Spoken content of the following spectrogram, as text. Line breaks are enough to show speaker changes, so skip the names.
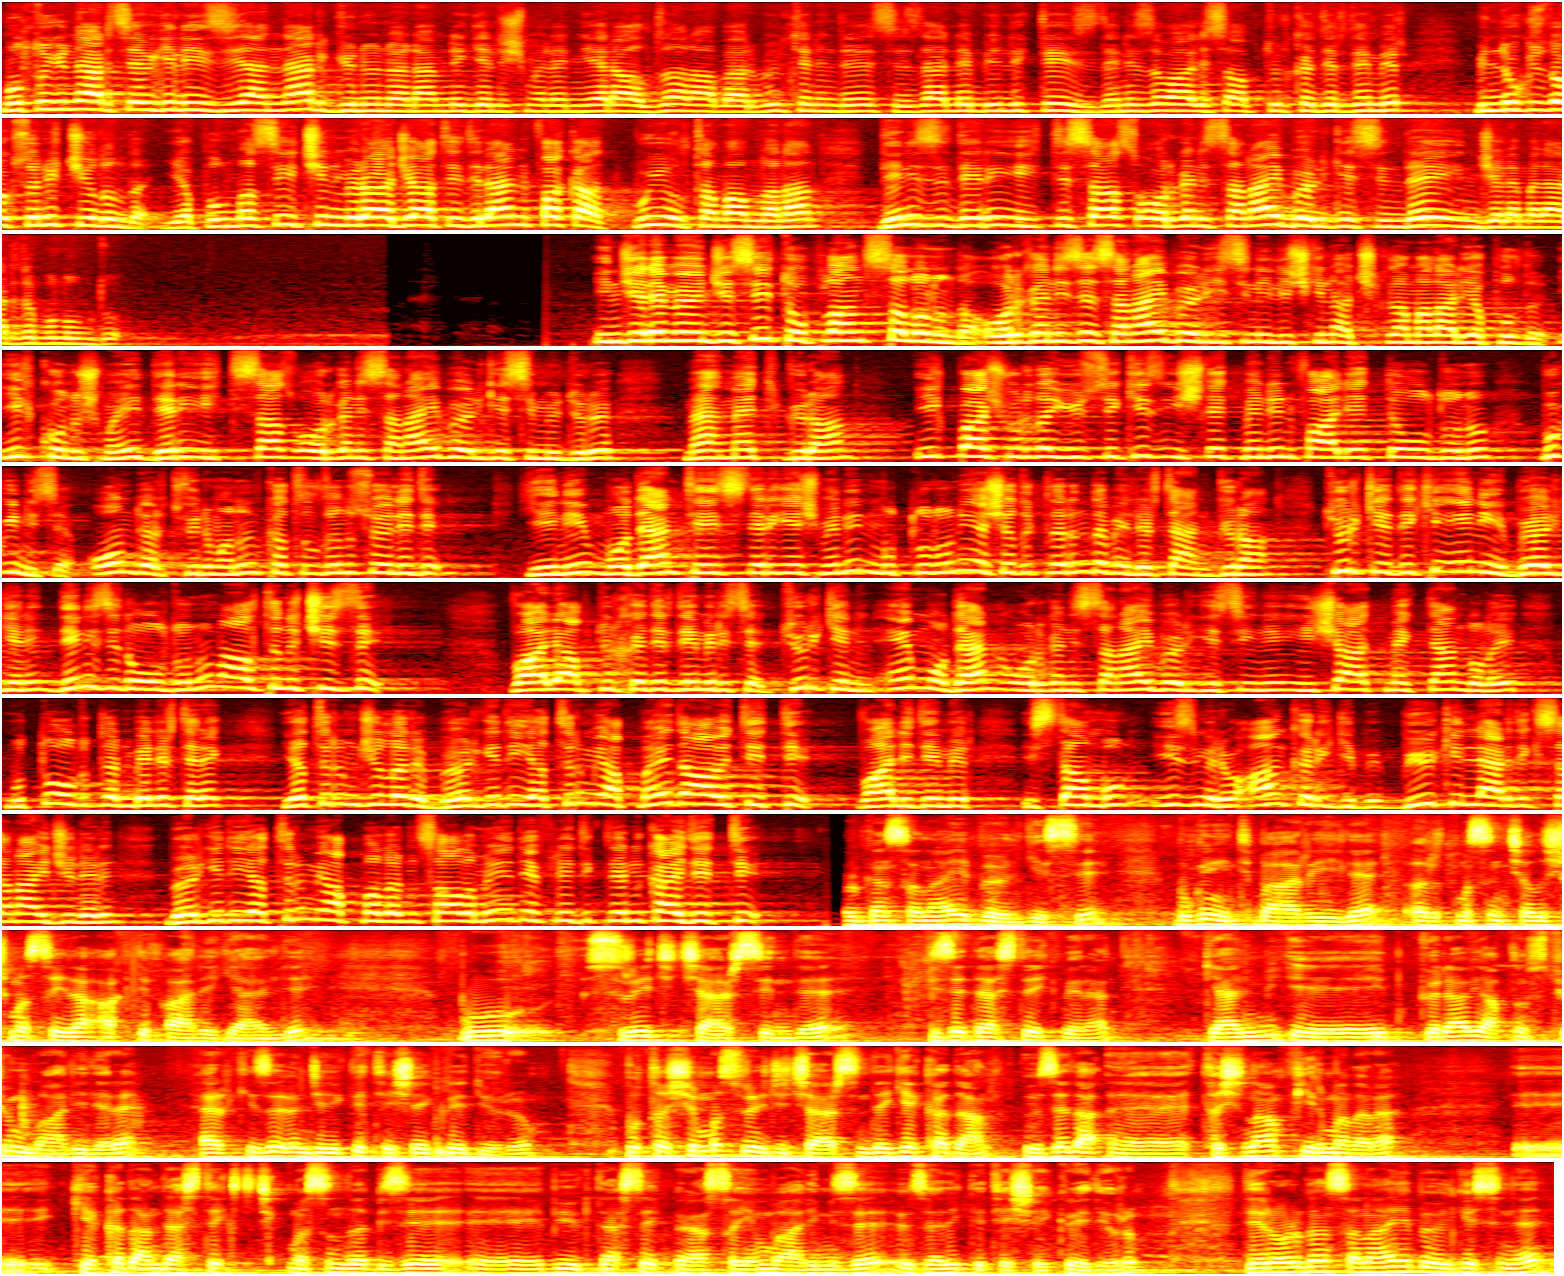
Mutlu günler sevgili izleyenler. Günün önemli gelişmelerini yer aldığı ana haber bülteninde sizlerle birlikteyiz. Denizli Valisi Abdülkadir Demir, 1993 yılında yapılması için müracaat edilen fakat bu yıl tamamlanan Denizli Deri İhtisas Organik Sanayi Bölgesi'nde incelemelerde bulundu. İnceleme öncesi toplantı salonunda organize sanayi bölgesine ilişkin açıklamalar yapıldı. İlk konuşmayı Deri İhtisas Organik Sanayi Bölgesi Müdürü Mehmet Güran, ilk başvuruda 108 işletmenin faaliyette olduğunu, bugün ise 14 firmanın katıldığını söyledi. Yeni modern tesisleri geçmenin mutluluğunu yaşadıklarını da belirten Güran, Türkiye'deki en iyi bölgenin Denizli'de olduğunun altını çizdi. Vali Abdülkadir Demir ise Türkiye'nin en modern organik sanayi bölgesini inşa etmekten dolayı mutlu olduklarını belirterek yatırımcıları bölgede yatırım yapmaya davet etti. Vali Demir, İstanbul, İzmir ve Ankara gibi büyük illerdeki sanayicilerin bölgede yatırım yapmalarını sağlamaya hedeflediklerini kaydetti.
Organ Sanayi Bölgesi bugün itibariyle arıtmasının çalışmasıyla aktif hale geldi. Bu süreç içerisinde bize destek veren, gel, e, görev yaptığımız tüm valilere herkese öncelikle teşekkür ediyorum. Bu taşınma süreci içerisinde GEKA'dan özel e, taşınan firmalara e, GEKA'dan destek çıkmasında bize e, büyük destek veren Sayın Valimize özellikle teşekkür ediyorum. Deri Organ Sanayi Bölgesi'ne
